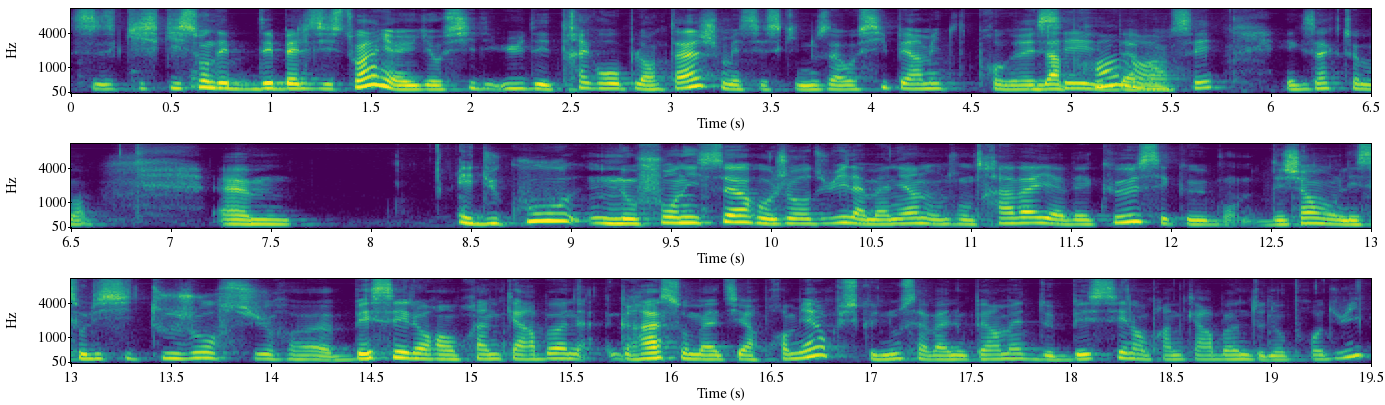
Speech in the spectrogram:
qui, sont des, belles histoires. Il y, a, aussi eu des très gros plantages, mais c'est ce qui nous a aussi permis de progresser, d'avancer. Exactement. Euh, et du coup, nos fournisseurs aujourd'hui, la manière dont on travaille avec eux, c'est que bon, déjà on les sollicite toujours sur euh, baisser leur empreinte carbone grâce aux matières premières, puisque nous, ça va nous permettre de baisser l'empreinte carbone de nos produits.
